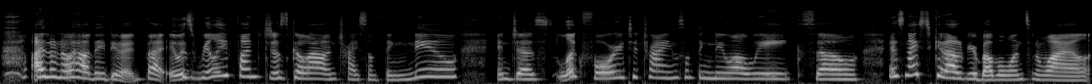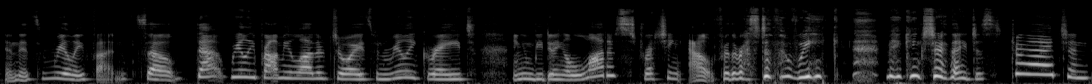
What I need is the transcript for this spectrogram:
I don't know how they do it, but it was really fun to just go out and try something new and just look forward to trying something new all week. So it's nice to get out of your bubble once in a while, and it's really fun. So that really brought me a lot of joy. It's been really great. I'm going to be doing a lot of stretching out for the rest of the week, making sure that I just stretch and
